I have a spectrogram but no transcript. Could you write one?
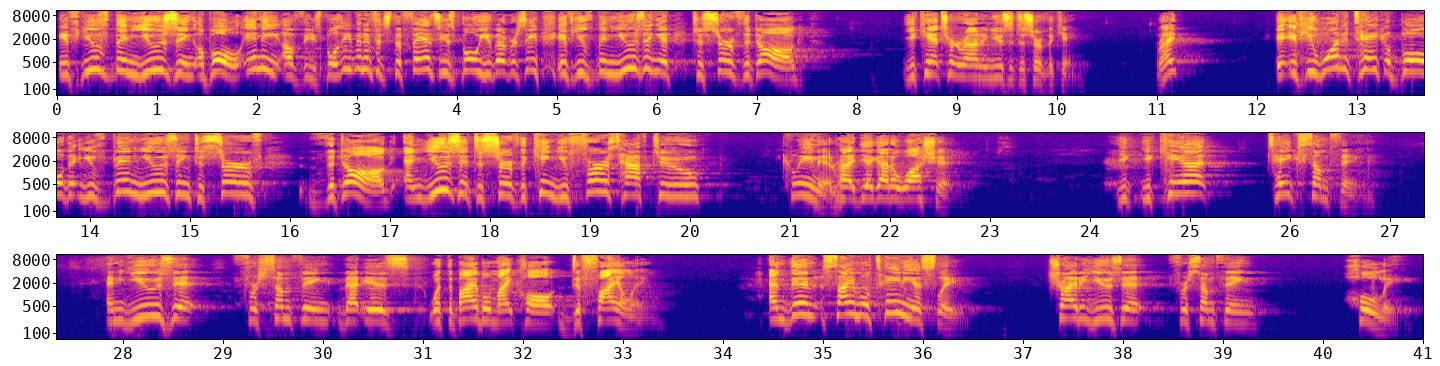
If you've been using a bowl, any of these bowls, even if it's the fanciest bowl you've ever seen, if you've been using it to serve the dog, you can't turn around and use it to serve the king. Right? If you want to take a bowl that you've been using to serve the dog and use it to serve the king, you first have to clean it, right? You gotta wash it. You, you can't take something and use it for something that is what the Bible might call defiling. And then simultaneously try to use it for something holy.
